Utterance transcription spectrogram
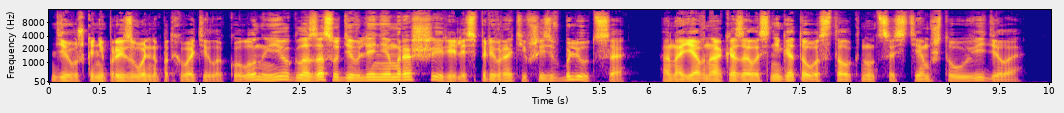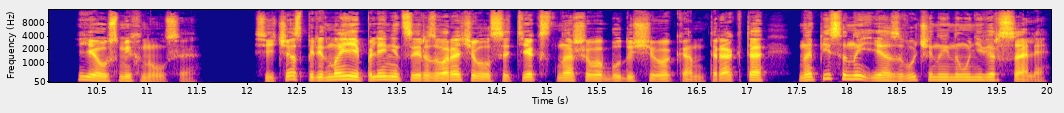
Девушка непроизвольно подхватила кулон, и ее глаза с удивлением расширились, превратившись в блюдце. Она явно оказалась не готова столкнуться с тем, что увидела. Я усмехнулся. Сейчас перед моей пленницей разворачивался текст нашего будущего контракта, написанный и озвученный на универсале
